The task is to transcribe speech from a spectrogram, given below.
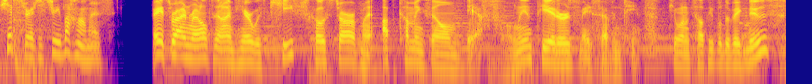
Ships Registry Bahamas. Hey, it's Ryan Reynolds, and I'm here with Keith, co star of my upcoming film, If, only in theaters, May 17th. Do you want to tell people the big news?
